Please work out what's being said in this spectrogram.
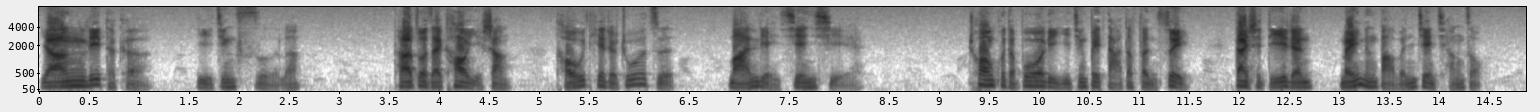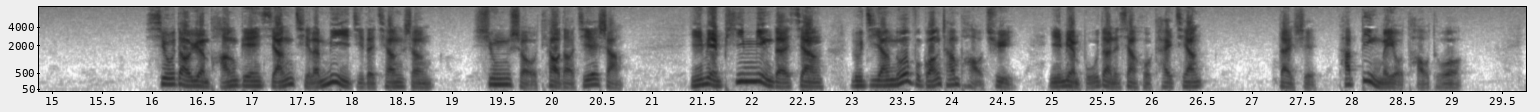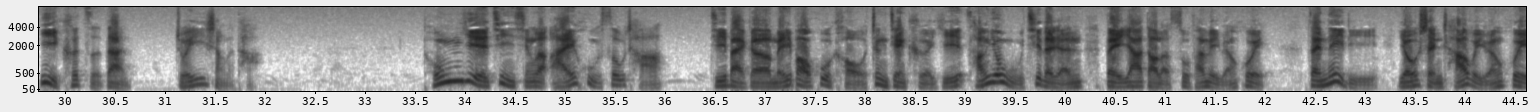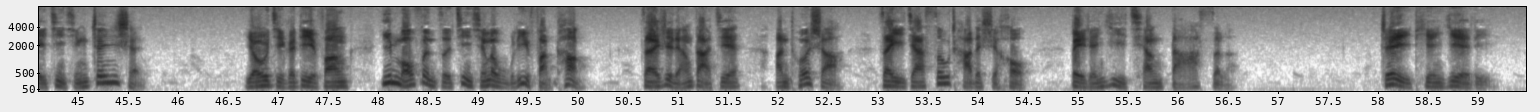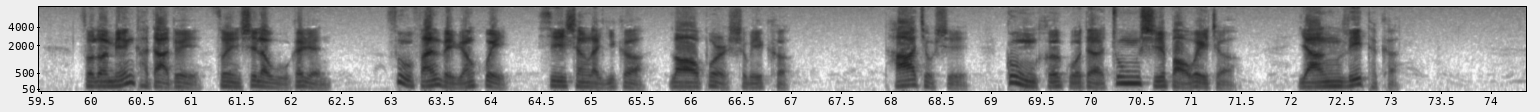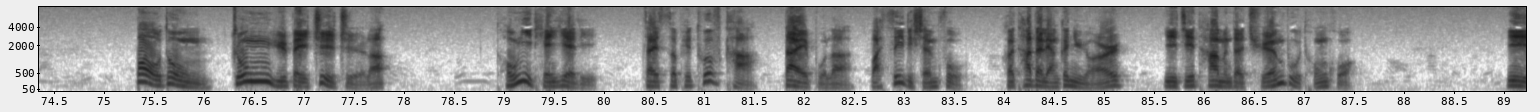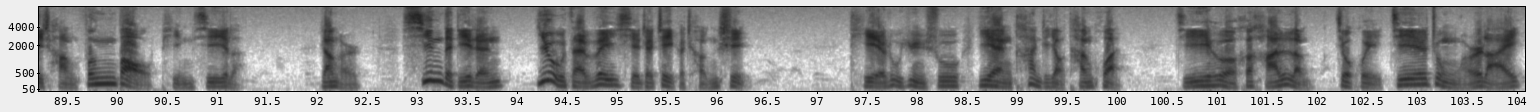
杨利特克已经死了，他坐在靠椅上，头贴着桌子，满脸鲜血。窗户的玻璃已经被打得粉碎，但是敌人没能把文件抢走。修道院旁边响起了密集的枪声，凶手跳到街上，一面拼命地向。卢基扬诺夫广场跑去，一面不断的向后开枪，但是他并没有逃脱，一颗子弹追上了他。同夜进行了挨户搜查，几百个没报户口、证件可疑、藏有武器的人被押到了肃反委员会，在那里由审查委员会进行侦审。有几个地方阴谋分子进行了武力反抗，在日粮大街安托沙。在一家搜查的时候，被人一枪打死了。这一天夜里，佐罗缅卡大队损失了五个人，肃反委员会牺牲了一个老布尔什维克，他就是共和国的忠实保卫者杨利特克。暴动终于被制止了。同一天夜里，在斯佩托夫卡逮捕了。瓦西里神父和他的两个女儿，以及他们的全部同伙。一场风暴平息了，然而，新的敌人又在威胁着这个城市。铁路运输眼看着要瘫痪，饥饿和寒冷就会接踵而来。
